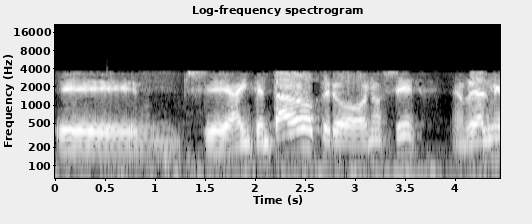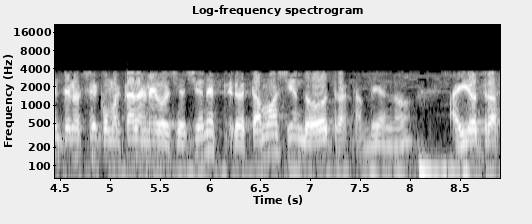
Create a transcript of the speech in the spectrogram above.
Eh, se ha intentado, pero no sé, realmente no sé cómo están las negociaciones, pero estamos haciendo otras también, ¿no? Hay otras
